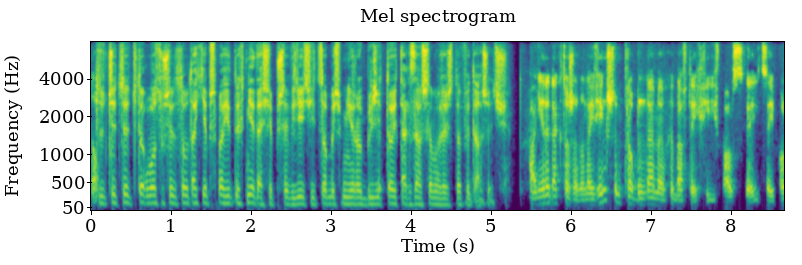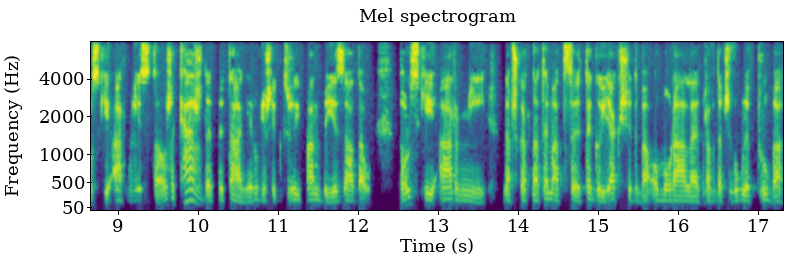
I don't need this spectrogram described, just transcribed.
No. Czy, czy, czy, to po prostu są takie przypadki, których nie da się przewidzieć i co byśmy nie robili, to i tak zawsze może się to wydarzyć? Panie redaktorze, no największym problemem chyba w tej chwili w polskiej, całej polskiej armii jest to, że każde pytanie, również jeżeli pan by je zadał, polskiej armii, na przykład na temat tego, jak się dba o morale, prawda, czy w ogóle próba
